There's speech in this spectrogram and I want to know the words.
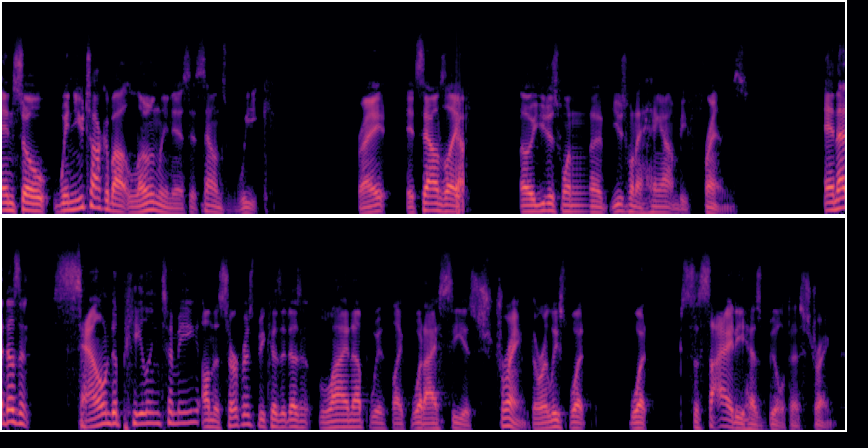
And so when you talk about loneliness, it sounds weak, right? It sounds like, oh, you just want to you just want to hang out and be friends. And that doesn't sound appealing to me on the surface because it doesn't line up with like what I see as strength, or at least what what society has built as strength.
